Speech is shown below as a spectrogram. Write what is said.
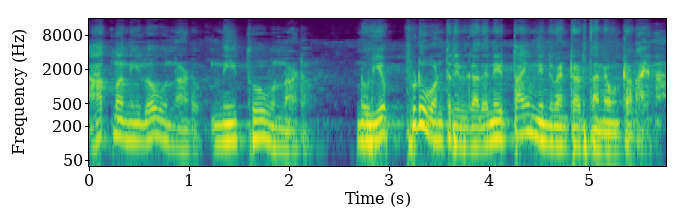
ఆత్మ నీలో ఉన్నాడు. నీతో ఉన్నాడు. నువ్వు ఎప్పుడు ఒంటరివి కాదు. నీ టైం నిన్ను వెంటాడుతూనే ఉంటాడు ఆయన.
